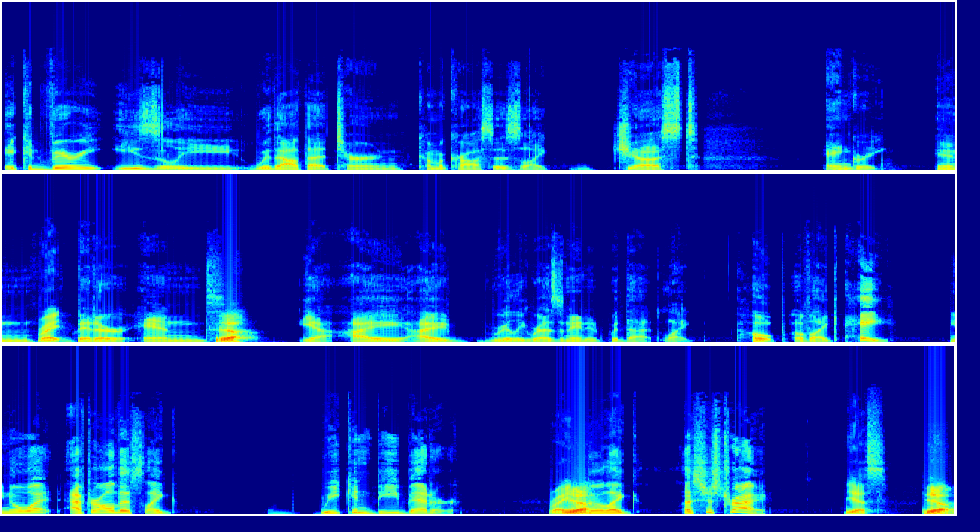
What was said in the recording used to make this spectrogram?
it could very easily, without that turn, come across as like just angry and Right. bitter and Yeah. yeah, I I really resonated with that like hope of like, hey, you know what? After all this, like we can be better. Right. Yeah. So like, let's just try. Yes. Yeah.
